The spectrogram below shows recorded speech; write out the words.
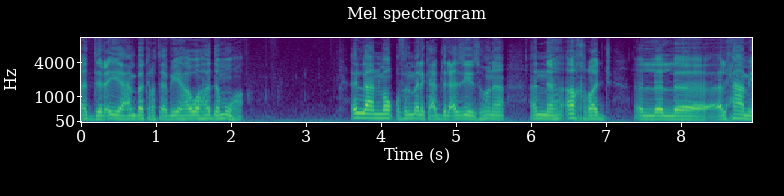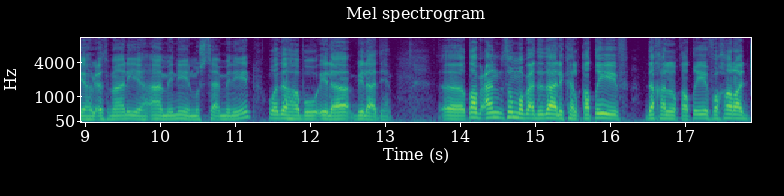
الدرعية عن بكرة أبيها وهدموها. إلا أن موقف الملك عبد العزيز هنا أنه أخرج الحامية العثمانية آمنين مستأمنين وذهبوا إلى بلادهم. آه، طبعا ثم بعد ذلك القطيف دخل القطيف وخرج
